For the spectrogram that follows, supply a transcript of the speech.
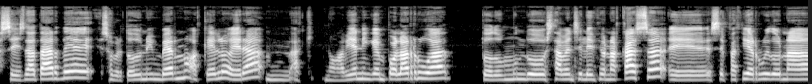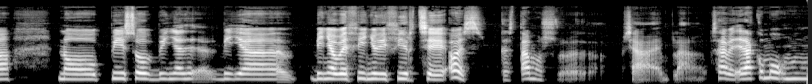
ás seis da tarde, sobre todo mm, no inverno, aquelo era, aquí, non había ninguén pola rúa, todo o mundo estaba en silencio na casa, eh, se facía ruido na, no piso, viña, viña, viña o veciño dicirche, oes, que estamos, eh", xa, en plan, sabe, era como un,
